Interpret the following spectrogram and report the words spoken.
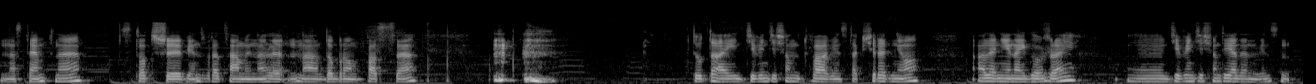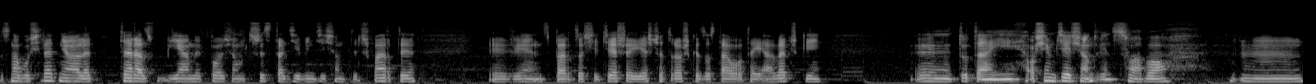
Następne 103, więc wracamy na, na dobrą pasę. Tutaj 92, więc tak średnio, ale nie najgorzej. Yy, 91, więc n- znowu średnio, ale teraz wbijamy poziom 394, yy, więc bardzo się cieszę. Jeszcze troszkę zostało tej aweczki. Tutaj 80, więc słabo. Mm,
